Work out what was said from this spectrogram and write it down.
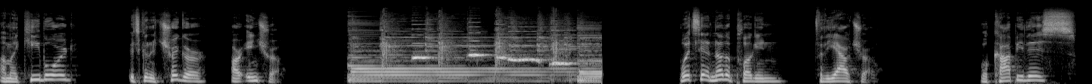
on my keyboard, it's going to trigger our intro. Let's add another plugin for the outro. We'll copy this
